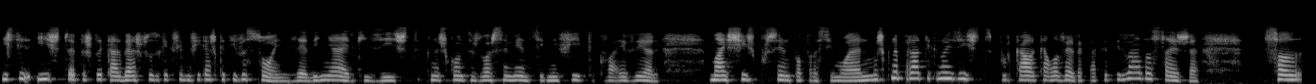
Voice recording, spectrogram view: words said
Isto, isto é para explicar bem às pessoas o que é que significa as cativações. É dinheiro que existe, que nas contas do orçamento significa que vai haver mais X% para o próximo ano, mas que na prática não existe, porque há aquela verba que está cativada, ou seja, só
